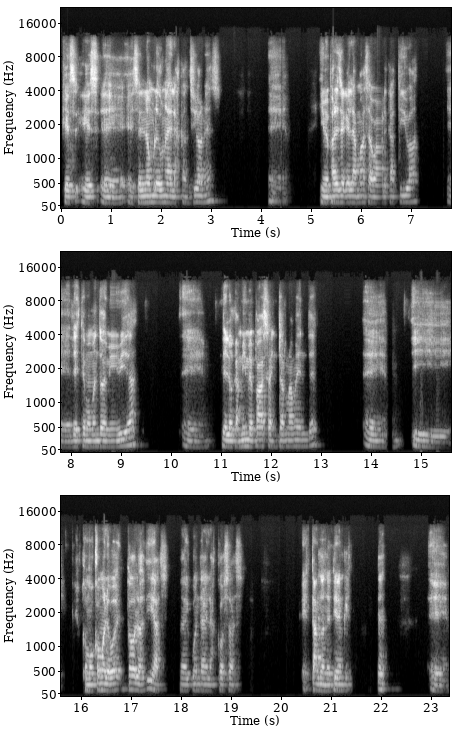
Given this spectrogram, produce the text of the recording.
que eh, es, el nombre de una de las canciones. Y me parece que es la más abarcativa de este momento de mi vida, de lo que a mí me pasa internamente. Eh, y como, como lo voy todos los días, me doy cuenta de las cosas están donde tienen que estar. Eh,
